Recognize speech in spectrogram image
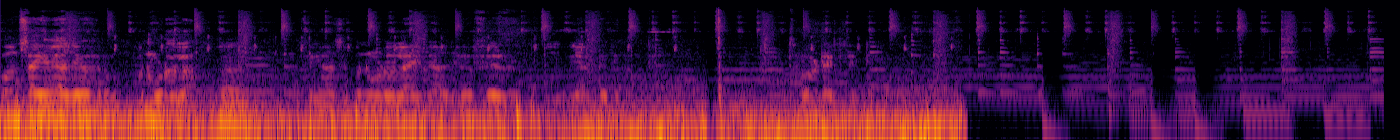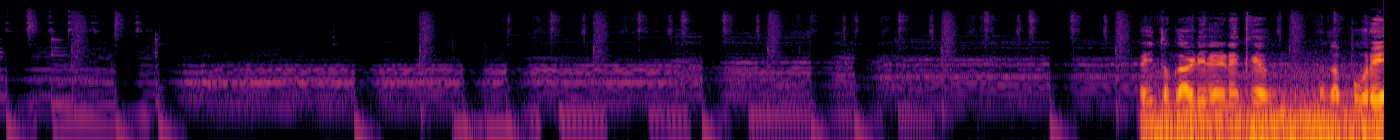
कौन सा हाईवे आ जाएगा फिर बनूड़ वाला तो यहाँ से बनूड़ वाला हाईवे आ जाएगा फिर अभी आगे दिखाते हैं। थर्ड एग्जिट भाई तो गाड़ी लेने के मतलब पूरे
